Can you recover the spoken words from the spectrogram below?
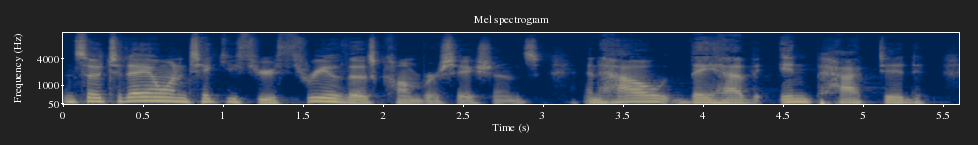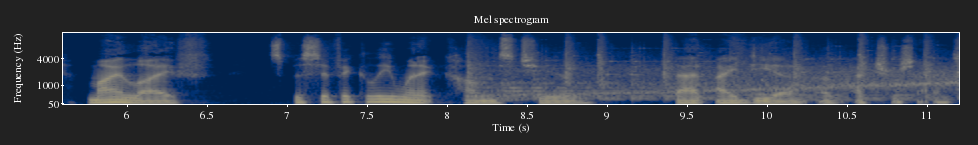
And so today I want to take you through three of those conversations and how they have impacted my life, specifically when it comes to that idea of exercise.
